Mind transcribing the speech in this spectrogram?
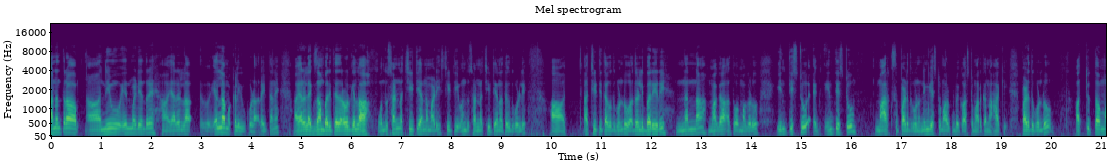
ಆನಂತರ ನೀವು ಏನು ಮಾಡಿ ಅಂದರೆ ಯಾರೆಲ್ಲ, ಎಲ್ಲ ಮಕ್ಕಳಿಗೂ ಕೂಡ ರೈಟ್ ತಾನೆ? ಯಾರೆಲ್ಲ ಎಕ್ಸಾಮ್ ಬರೀತಾ ಇದ್ದಾರೆ ಅವ್ರಿಗೆಲ್ಲ ಒಂದು ಸಣ್ಣ ಚೀಟಿಯನ್ನು ಮಾಡಿ, ಚೀಟಿ, ಒಂದು ಸಣ್ಣ ಚೀಟಿಯನ್ನು ತೆಗೆದುಕೊಳ್ಳಿ. ಆ ಚೀಟಿ ತೆಗೆದುಕೊಂಡು ಅದರಲ್ಲಿ ಬರೀರಿ, ನನ್ನ ಮಗ ಅಥವಾ ಮಗಳು ಇಂತಿಷ್ಟು ಇಂತಿಷ್ಟು ಮಾರ್ಕ್ಸ್ ಪಡೆದುಕೊಂಡು, ನಿಮಗೆ ಎಷ್ಟು ಮಾರ್ಕ್ ಬೇಕೋ ಅಷ್ಟು ಮಾರ್ಕನ್ನು ಹಾಕಿ, ಪಡೆದುಕೊಂಡು ಅತ್ಯುತ್ತಮ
